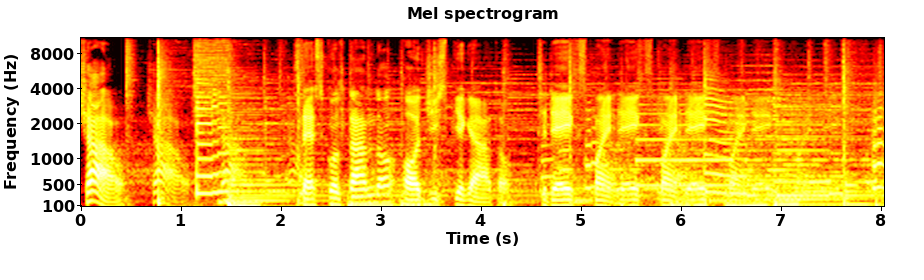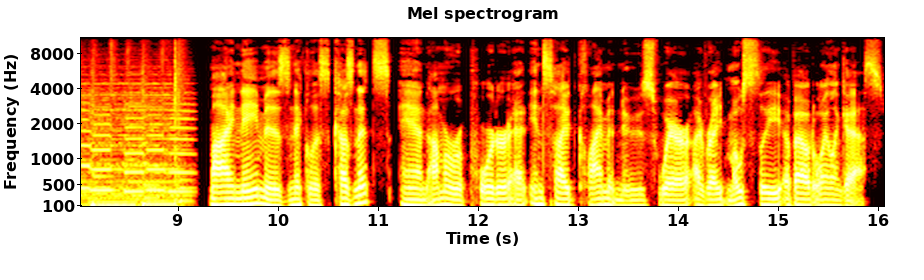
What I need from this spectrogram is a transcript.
Ciao, ciao, ciao. Stai ascoltando Oggi Spiegato. Today Explained, Today Explained, Today Explained, Today Explained. My name is Nicholas Kusnetz, and I'm a reporter at Inside Climate News, where I write mostly about oil and gas.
